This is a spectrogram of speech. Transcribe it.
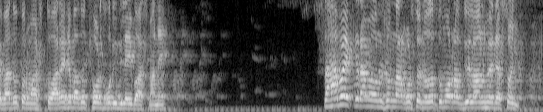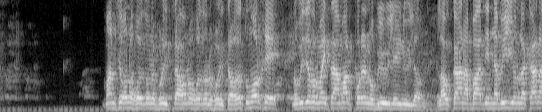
এবাদতর মাস তো আরেক এবাদত ফরজ করে দিলেই বাস মানে। সাহাবাই কেরামে অনুসন্ধান করছেন তোমার রাজুল্লাহ হয়ে দেখছইন মানুষে কোনো সজনে ফরিত্রা কোনো সজনে ফরিত্রা হয়তো তোমার খে নবী যে ফরমাইত্রা আমার পরে নবী হইলেই নইলাও না? লাউ কান আবাদিন নবী কানা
